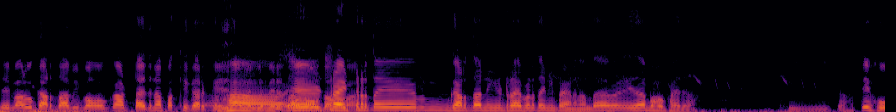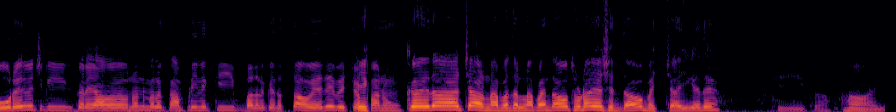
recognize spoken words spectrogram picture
ਤੇ ਮਤਲਬ ਗਰਦਾ ਵੀ ਬਹੁਤ ਘੱਟ ਆ ਇਹਦੇ ਨਾਲ ਪੱਖੇ ਕਰਕੇ ਇਹਦੇ ਨਾਲ ਮਤਲਬ ਮੇਰੇ ਹਾਂ ਹਿਸਾਬ ਨਾਲ ਇਹ ਆਉਂਦਾ ਟਰੈਕਟਰ ਤੇ ਗਰਦਾ ਨਹੀਂ ਡਰਾਈਵਰ ਤੇ ਨਹੀਂ ਪੈਣ ਦਿੰਦਾ ਇਹਦਾ ਬਹੁਤ ਫਾਇਦਾ। ਠੀਕ ਆ। ਤੇ ਹੋਰ ਇਹਦੇ ਵਿੱਚ ਕੀ ਕਰਿਆ ਹੋਇਆ? ਉਹਨਾਂ ਨੇ ਮਤਲਬ ਕੰਪਨੀ ਨੇ ਕੀ ਬਦਲ ਕੇ ਦਿੱਤਾ ਹੋਇਆ ਇਹਦੇ ਵਿੱਚ ਆਪਾਂ ਨੂੰ? ਇੱਕ ਇਹਦਾ ਝਾੜਨਾ ਬਦਲਣਾ ਪੈਂਦਾ ਉਹ ਥੋੜਾ ਜਿਹਾ ਸਿੱਧਾ ਉਹ ਵਿੱਚ ਆਈ ਇਹਦੇ। ਠੀਕ ਆ। ਹਾਂ ਜੀ,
